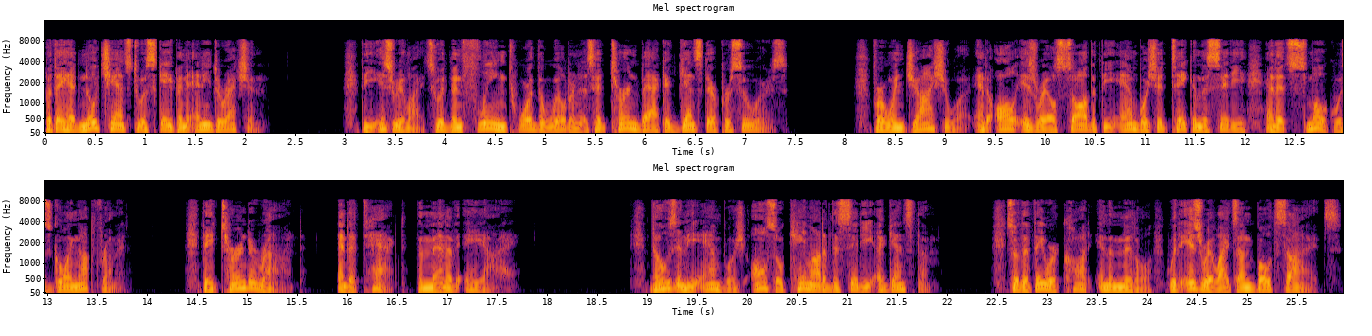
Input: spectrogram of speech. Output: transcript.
but they had no chance to escape in any direction. The israelites who had been fleeing toward the wilderness had turned back against their pursuers. For when joshua and all israel saw that the ambush had taken the city and that smoke was going up from it they turned around and attacked the men of ai. Those in the ambush also came out of the city against them so that they were caught in the middle with israelites on both sides.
